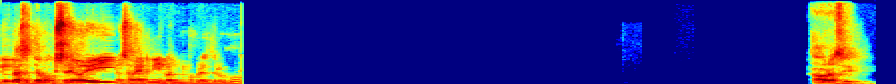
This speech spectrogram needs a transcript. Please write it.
clases de boxeo y no saber ni los nombres de los. Ahora sí.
